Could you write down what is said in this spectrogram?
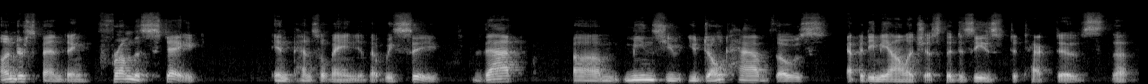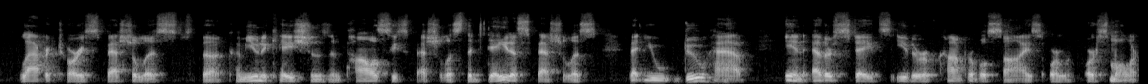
underspending from the state in Pennsylvania that we see, that um, means you, you don't have those epidemiologists, the disease detectives, the laboratory specialists, the communications and policy specialists, the data specialists that you do have in other states, either of comparable size or, or smaller.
